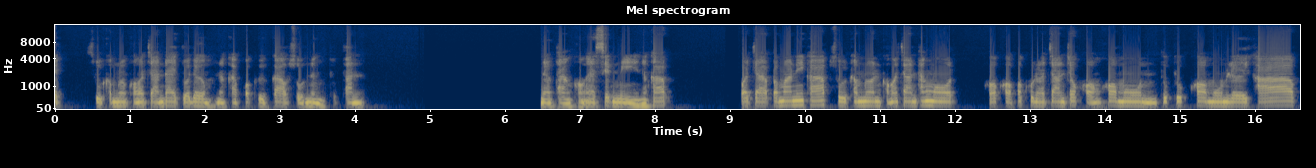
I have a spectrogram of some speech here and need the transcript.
67 สูตรคำนวณของอาจารย์ได้ตัวเดิมนะครับ ก็คือ 901 ทุกท่าน แนวทางของ a อ s e n มีนะครับ ก็จะประมาณนี้ครับ สูตรคำนวณของอาจารย์ทั้งหมด ขอขอบพระคุณอาจารย์เจ้าของข้อมูลทุกๆ ข้อมูลเลยครับ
